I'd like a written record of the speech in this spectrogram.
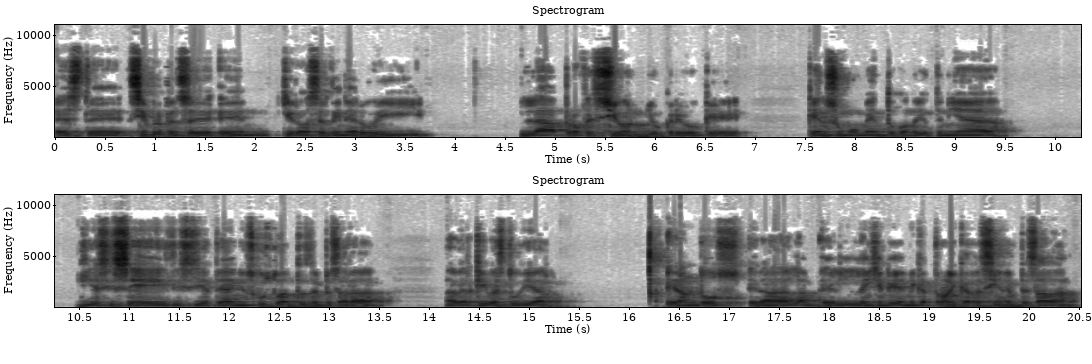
Este, siempre pensé en quiero hacer dinero y la profesión yo creo que, que en su momento cuando yo tenía 16, 17 años, justo antes de empezar a, a ver qué iba a estudiar. Eran dos, era la, ingeniería en mecatrónica recién empezada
